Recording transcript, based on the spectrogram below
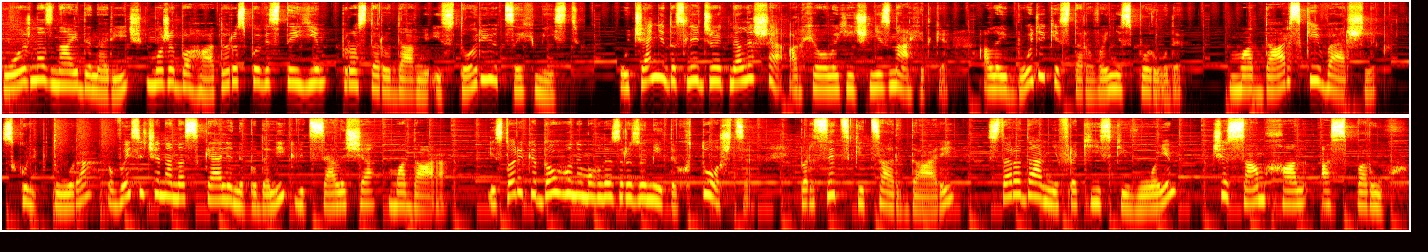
кожна знайдена річ може багато розповісти їм про стародавню історію цих місць. Учені досліджують не лише археологічні знахідки, але й будь-які старовинні споруди. Мадарський вершник скульптура, висічена на скелі неподалік від селища Мадара. Історики довго не могли зрозуміти, хто ж це персидський цар Дарій, стародавній фракійський воїн чи сам хан Аспарух.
